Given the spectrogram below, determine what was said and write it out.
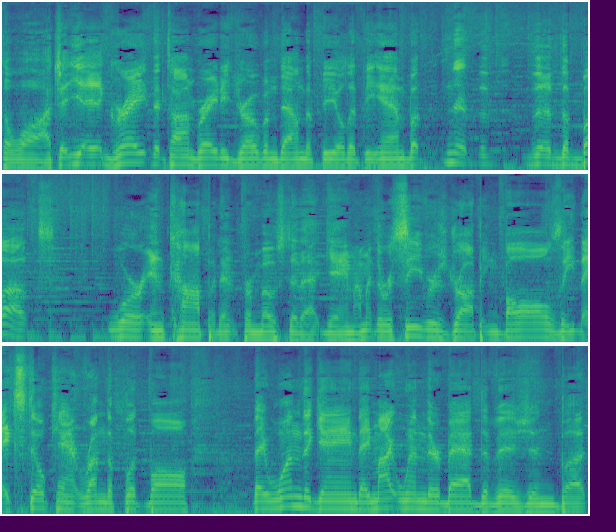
to watch. Yeah, great that Tom Brady drove him down the field at the end, but the the, the, the Bucks were incompetent for most of that game. I mean, the receivers dropping balls. They, they still can't run the football. They won the game. They might win their bad division, but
